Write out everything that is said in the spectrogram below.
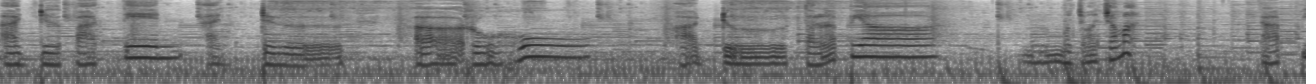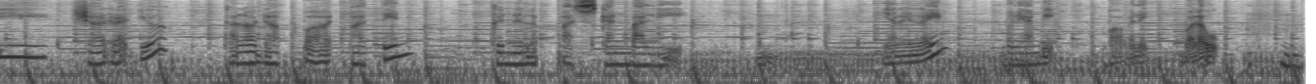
ada patin, ada uh, rohu, ada talapia. Hmm, macam-macam lah. Tapi syarat dia kalau dapat patin kena lepaskan balik. Hmm. yang lain-lain boleh ambil bawa balik bawa lauk. Hmm.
